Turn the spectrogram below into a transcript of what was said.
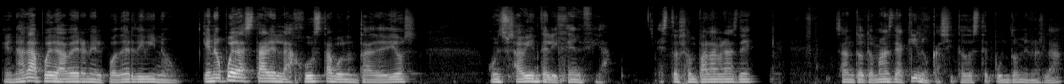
que nada puede haber en el poder divino que no pueda estar en la justa voluntad de Dios o en su sabia inteligencia. Estas son palabras de Santo Tomás de Aquino, casi todo este punto menos la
